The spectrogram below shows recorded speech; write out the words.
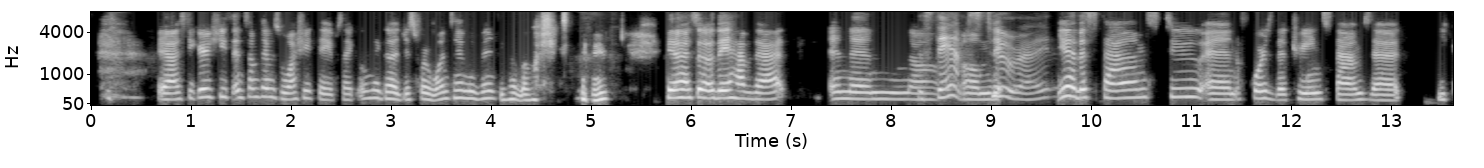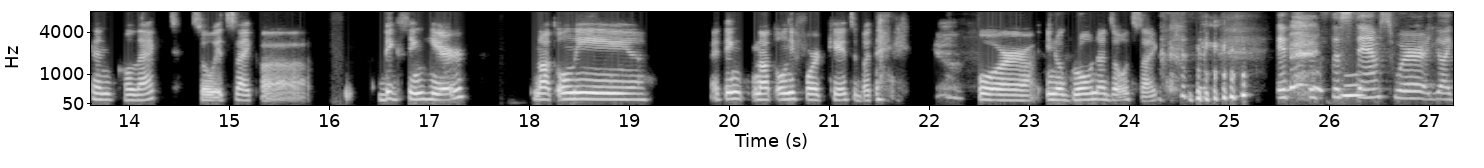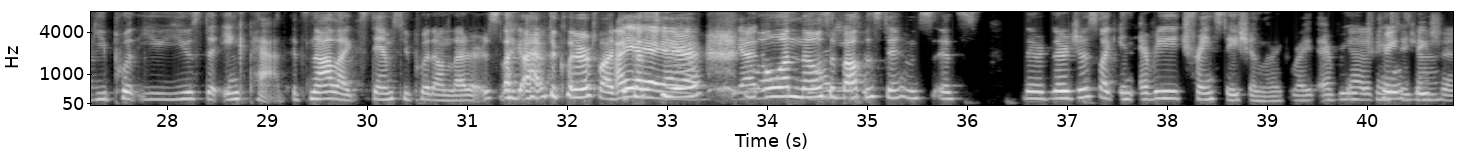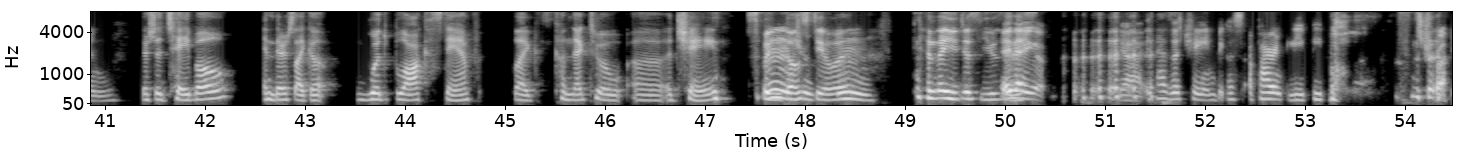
Yeah, sticker sheets and sometimes washi tapes. Like, oh my god, just for one time event, you have a washi tape. yeah, so they have that, and then the uh, stamps um, too they- right yeah, the stamps too, and of course the train stamps that you can collect. So it's like a big thing here. Not only, I think, not only for kids, but for you know grown adults. Like it's it's the stamps where like you put you use the ink pad it's not like stamps you put on letters like i have to clarify Ah, because yeah, yeah, yeah, here yeah, no one knows about the stamps it's they're they're just like in every train station like right every train, train station, station. there's a table and there's like a wood block stamp like connect to a, a, a chain so you Mm, don't true. steal it Mm. and then you just use it you. Yeah, it has a chain because apparently people try.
